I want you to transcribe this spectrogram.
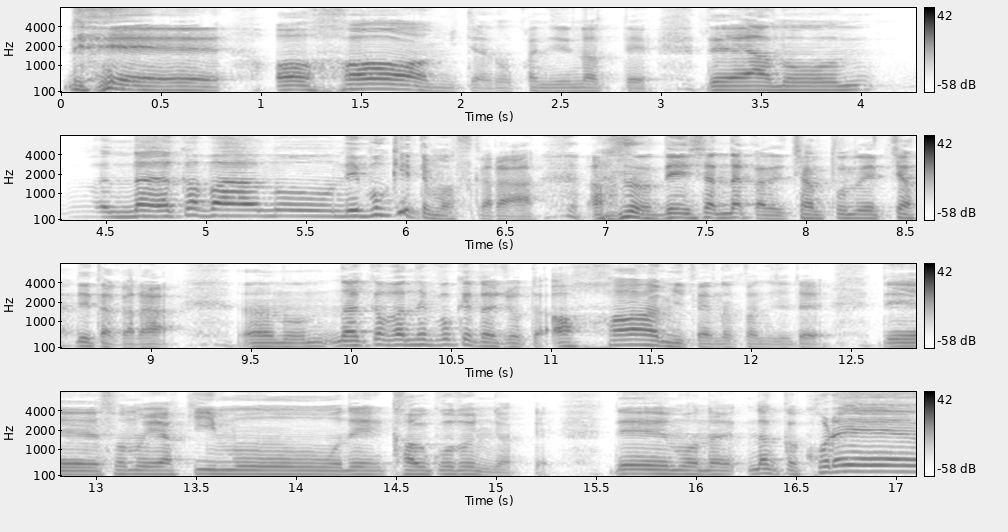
で、あはー、みたいな感じになって、で、あの、半ば、あの、寝ぼけてますから、あの、電車の中でちゃんと寝ちゃってたから、あの、半ば寝ぼけた状態、あはーみたいな感じで、で、その焼き芋をね、買うことになって、で、もうな、なんかこれ、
